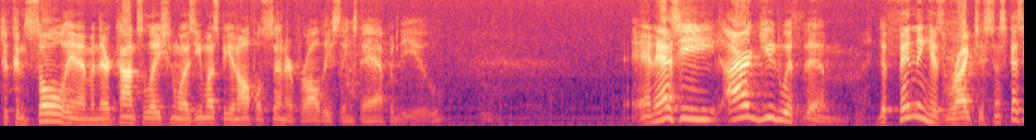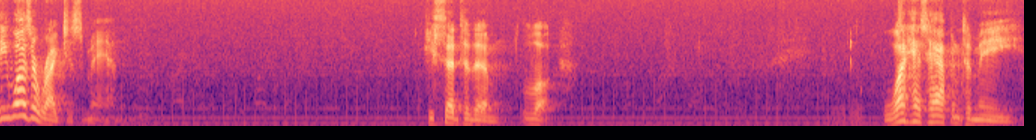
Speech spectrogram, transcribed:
to console him, and their consolation was, You must be an awful sinner for all these things to happen to you. And as he argued with them, defending his righteousness, because he was a righteous man, he said to them, Look, what has happened to me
